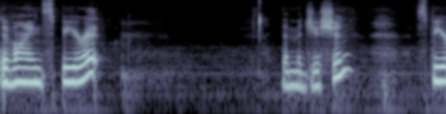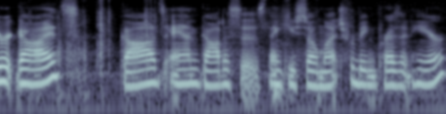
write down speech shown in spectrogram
divine spirit, the magician, spirit guides, gods and goddesses. Thank you so much for being present here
